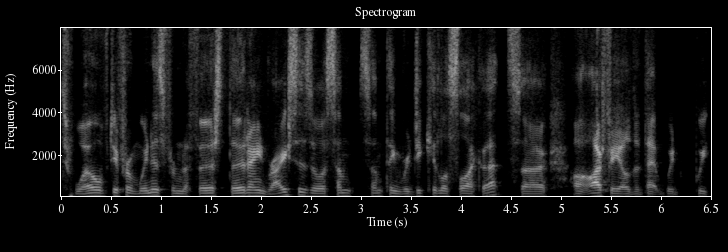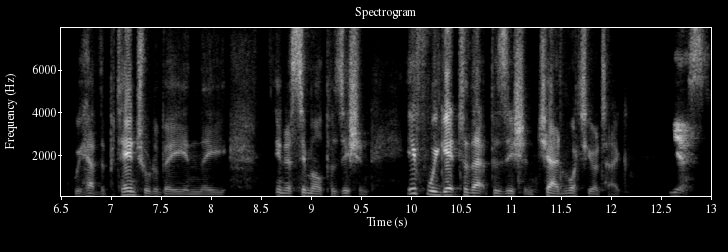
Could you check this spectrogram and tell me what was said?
12 different winners from the first 13 races or some something ridiculous like that? So I, I feel that that would we we have the potential to be in the in a similar position. If we get to that position, Chad, what's your take? Yes,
